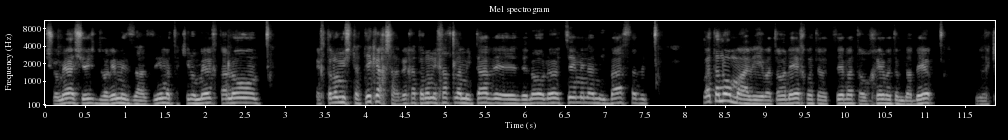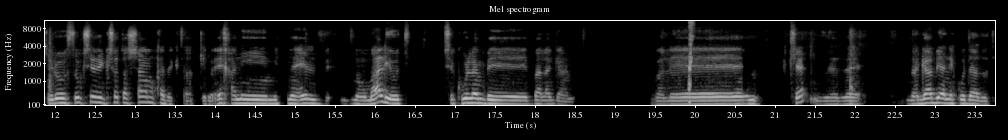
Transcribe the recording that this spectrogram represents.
שומע שיש דברים מזעזעים אתה כאילו אומר אתה לא איך אתה לא משתתק עכשיו איך אתה לא נכנס למיטה ו- ולא לא יוצא ממנה מבאסה ו... ואתה נורמלי ואתה הולך ואתה יוצא ואתה אוכל ואתה מדבר זה כאילו סוג של רגשות אשם כזה קצת, כאילו איך אני מתנהל בנורמליות שכולם בבלאגן. אבל אה, כן, זה, זה נגע בי הנקודה הזאת.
